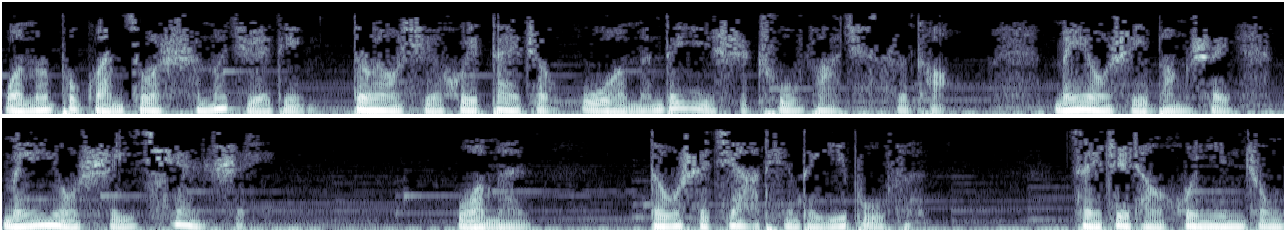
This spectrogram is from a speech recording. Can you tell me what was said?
我们不管做什么决定，都要学会带着我们的意识出发去思考。没有谁帮谁，没有谁欠谁，我们都是家庭的一部分。在这场婚姻中，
